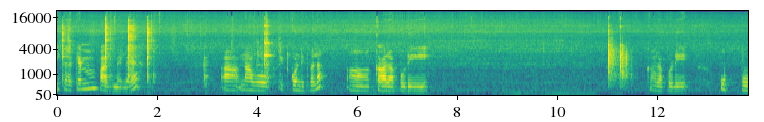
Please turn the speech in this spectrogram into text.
ಈ ಥರ ಕೆಂಪಾದಮೇಲೆ ನಾವು ಇಟ್ಕೊಂಡಿದ್ವಲ್ಲ ಖಾರ ಪುಡಿ ಖಾರ ಪುಡಿ, ಉಪ್ಪು,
